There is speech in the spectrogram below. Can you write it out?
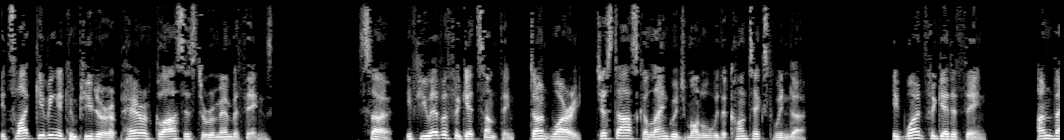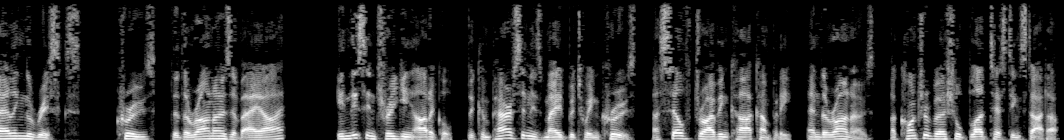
It's like giving a computer a pair of glasses to remember things. So, if you ever forget something, don't worry, just ask a language model with a context window. It won't forget a thing. Unveiling the risks. Cruise, the Theranos of AI? In this intriguing article, the comparison is made between Cruise, a self-driving car company, and Theranos, a controversial blood testing startup.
